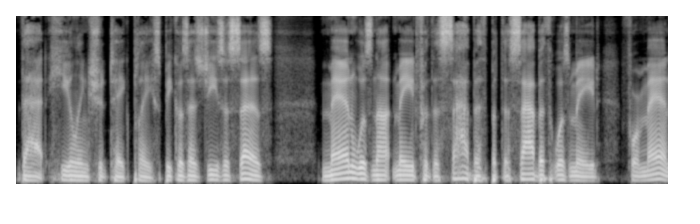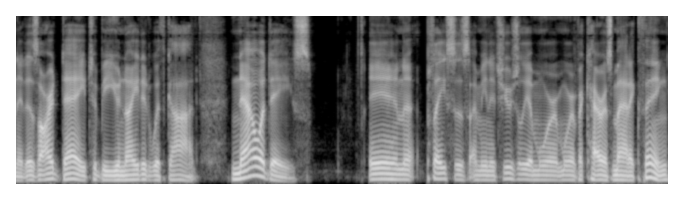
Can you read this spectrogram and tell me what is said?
that healing should take place because, as Jesus says, man was not made for the Sabbath, but the Sabbath was made for man. It is our day to be united with God. Nowadays, in places, I mean, it's usually a more more of a charismatic thing,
